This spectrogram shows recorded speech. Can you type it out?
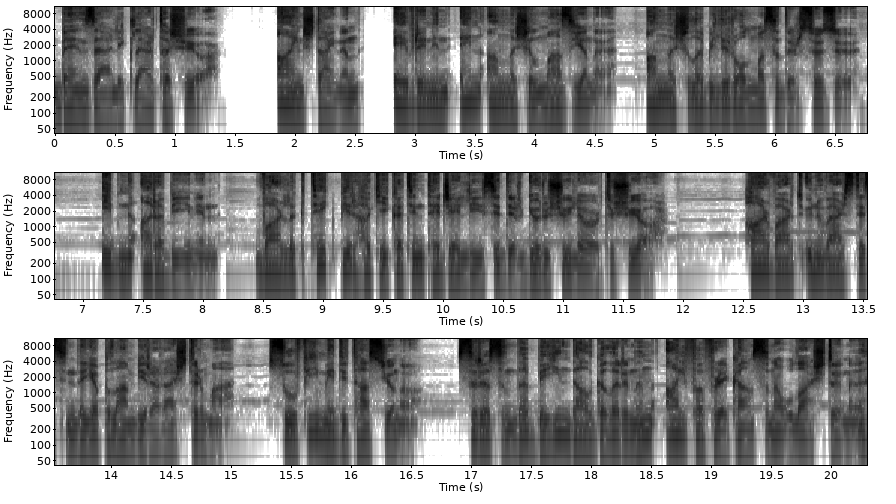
benzerlikler taşıyor. Einstein'ın evrenin en anlaşılmaz yanı, anlaşılabilir olmasıdır sözü. İbn Arabi'nin varlık tek bir hakikatin tecellisidir görüşüyle örtüşüyor. Harvard Üniversitesi'nde yapılan bir araştırma, Sufi meditasyonu sırasında beyin dalgalarının alfa frekansına ulaştığını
